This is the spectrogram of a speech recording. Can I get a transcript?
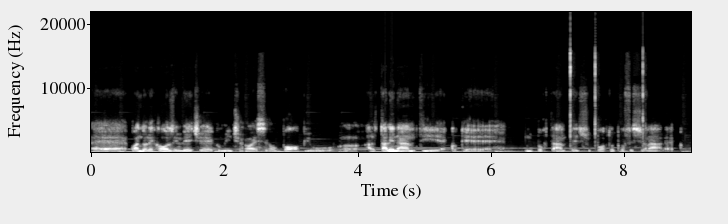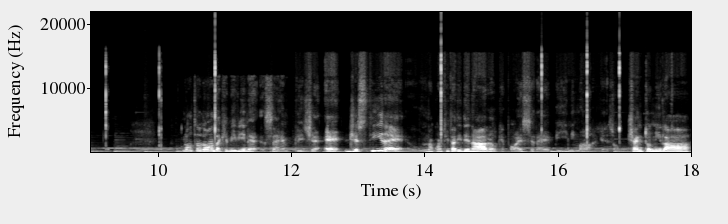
eh, quando le cose invece cominciano a essere un po' più eh, altalenanti ecco che è importante il supporto professionale ecco. Un'altra domanda che mi viene semplice è gestire una quantità di denaro che può essere minima, che so, 100.000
